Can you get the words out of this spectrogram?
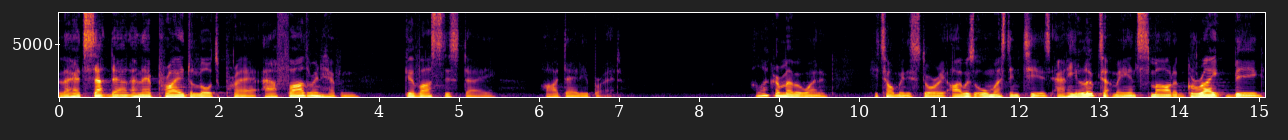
they had sat down and they prayed the Lord's Prayer Our Father in heaven, give us this day our daily bread. I can remember when he told me this story, I was almost in tears. And he looked at me and smiled a great big,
